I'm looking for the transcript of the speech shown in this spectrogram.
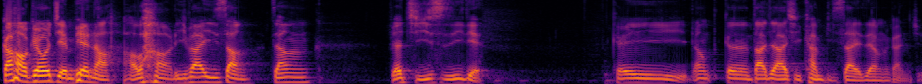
刚好给我剪片啦，好不好？礼拜一上，这样比较及时一点，可以让跟大家一起看比赛这样的感觉。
